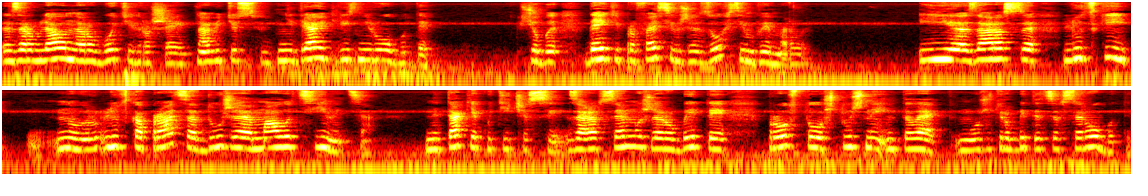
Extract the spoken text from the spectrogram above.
заробляло на роботі грошей. Навіть ось внідряють різні роботи, щоб деякі професії вже зовсім вимерли. І зараз людський, ну, людська праця дуже мало ціниться. Не так, як у ті часи. Зараз все може робити просто штучний інтелект. Можуть робити це все роботи.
